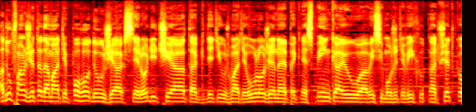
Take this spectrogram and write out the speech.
A dúfam, že teda máte pohodu, že ak ste rodičia, tak deti už máte uložené, pekne spínkajú a vy si môžete vychutnať všetko,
